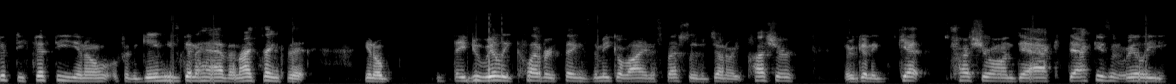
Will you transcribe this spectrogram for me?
50-50, you know, for the game he's going to have, and I think that you know they do really clever things. DeMeco Ryan, especially to generate pressure. They're going to get pressure on Dak. Dak isn't really.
